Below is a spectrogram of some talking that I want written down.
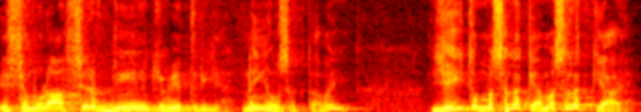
इससे मुराद सिर्फ़ दीन की बेहतरी है। नहीं हो सकता भाई। यही तो मसलक क्या मसलक क्या है?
